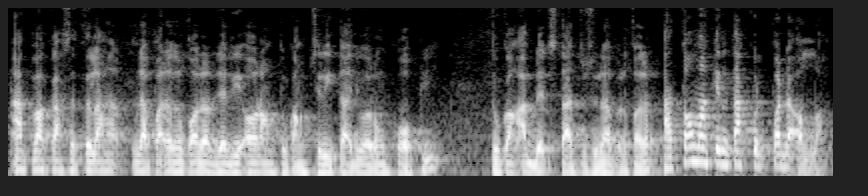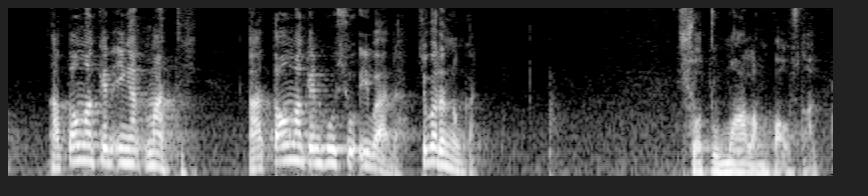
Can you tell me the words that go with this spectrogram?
Apakah setelah dapat Lailatul Qadar jadi orang tukang cerita di warung kopi, tukang update status sudah Qadar atau makin takut pada Allah? Atau makin ingat mati? Atau makin khusyuk ibadah? Coba renungkan. Suatu malam Pak Ustadz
